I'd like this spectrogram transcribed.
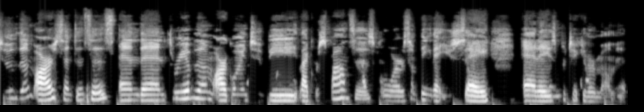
Two of them are sentences, and then three of them are going to be like responses or something that you say at a particular moment.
